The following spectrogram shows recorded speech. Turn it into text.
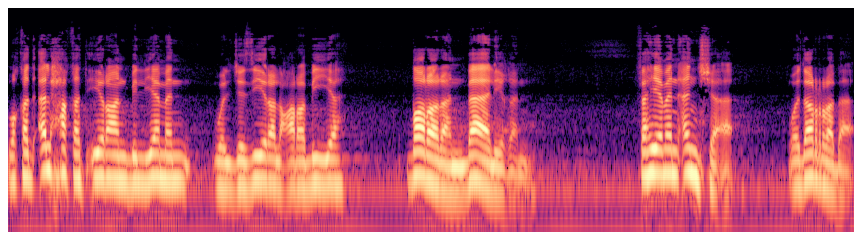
وقد ألحقت إيران باليمن والجزيرة العربية ضررا بالغا فهي من أنشأ ودرب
